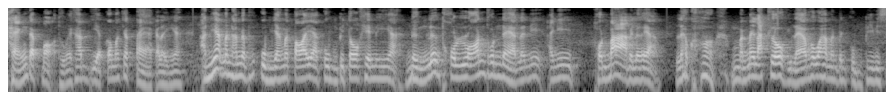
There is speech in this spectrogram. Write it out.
แข็งแต่เปราะถูกไหมครับ เหยียบก็มักจะแตกอะไรเงี้ย อันเนี้ยมันทำจากพวกกลุ่มยางมะตอยอะ กลุ่มปิโตเคมีอะหนึ่งเรื่องทนร้อนทนแดดแล้วนี่ไอ้นี่ทนบ้าไปเลยอะ แล้วก็มันไม่รักโลกอยู่แล้ว เพราะว่ามันเป็นกลุ่ม PVC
